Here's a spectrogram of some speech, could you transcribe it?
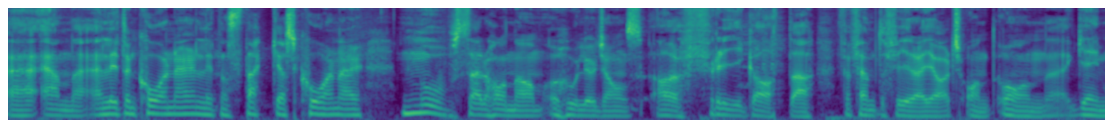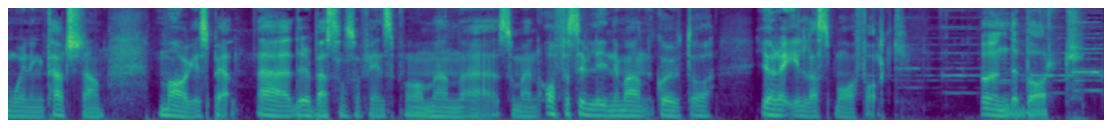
eh, en, en liten corner, en liten stackars corner, mosar honom och Julio Jones har fri gata för 54 yards och en eh, game winning touchdown. Magiskt spel. Eh, det är det bästa som finns på en, eh, som en offensiv linjeman går ut och göra illa små folk. Underbart.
